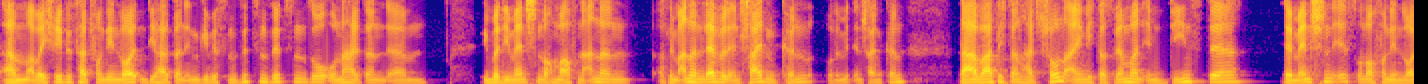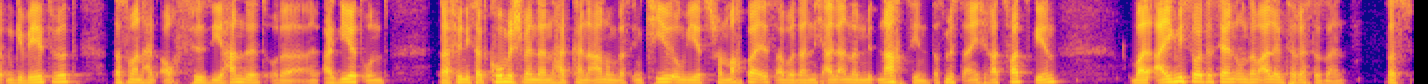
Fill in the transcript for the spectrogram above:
Ähm, aber ich rede jetzt halt von den Leuten, die halt dann in gewissen Sitzen sitzen so und halt dann ähm, über die Menschen nochmal auf einer anderen auf einem anderen Level entscheiden können oder mitentscheiden können, da erwarte ich dann halt schon eigentlich, dass wenn man im Dienste der Menschen ist und auch von den Leuten gewählt wird, dass man halt auch für sie handelt oder agiert und da finde ich es halt komisch, wenn dann halt, keine Ahnung, das in Kiel irgendwie jetzt schon machbar ist, aber dann nicht alle anderen mit nachziehen. Das müsste eigentlich ratzfatz gehen, weil eigentlich sollte es ja in unserem alle Interesse sein, dass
